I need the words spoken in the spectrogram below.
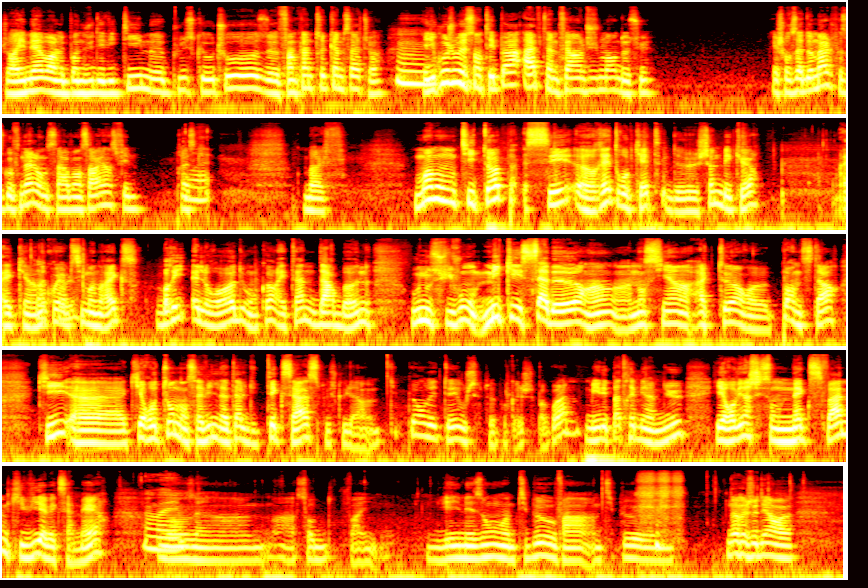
J'aurais aimé avoir le point de vue des victimes euh, plus que autre chose euh, enfin plein de trucs comme ça tu vois Mm. et du coup je me sentais pas apte à me faire un jugement dessus et je trouve ça dommage parce qu'au final on, ça avance à rien ce film presque Ouais. Bref. Moi, mon petit top, c'est euh, Red Rocket de Sean Baker, avec un incroyable cool. Simon Rex, Brie Elrod ou encore Ethan Darbonne, où nous suivons Mickey Saber, hein, un ancien acteur euh, porn star, qui, euh, qui retourne dans sa ville natale du Texas, parce qu'il est un petit peu endetté, ou je sais pas, pourquoi, je sais pas quoi, mais il n'est pas très bienvenu, et il revient chez son ex-femme qui vit avec sa mère, Ouais. dans un, un sorte de- enfin, une vieille maison un petit peu enfin un petit peu euh, non mais je veux dire euh,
